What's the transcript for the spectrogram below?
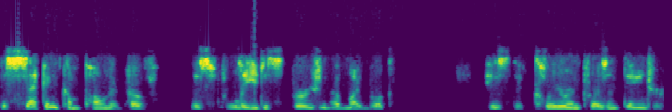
The second component of this latest version of my book is the clear and present danger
